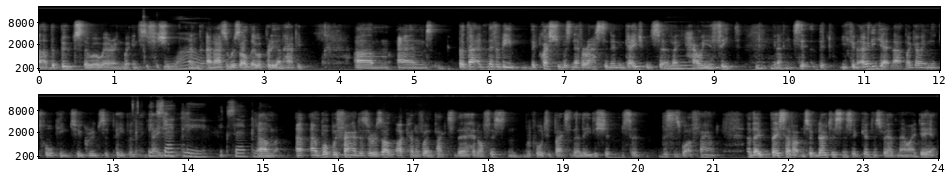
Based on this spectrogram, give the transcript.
Uh, the boots they were wearing were insufficient, wow. and, and, as a result, they were pretty unhappy. Um, and but that had never been the question was never asked in an engagement survey. Mm-hmm. How are your feet? Mm-hmm. You know, so the, you can only get that by going and talking to groups of people and engaging. Exactly, exactly. Um, and what we found as a result, I kind of went back to their head office and reported back to their leadership and said, "This is what I found." And they they sat up and took notice and said, "Goodness, we had no idea."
